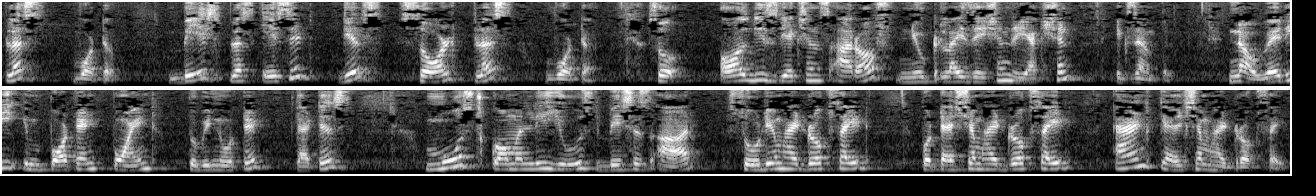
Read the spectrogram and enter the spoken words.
plus water. Base plus acid gives salt plus water so all these reactions are of neutralization reaction example. Now very important point to be noted that is most commonly used bases are sodium hydroxide, potassium hydroxide and calcium hydroxide.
